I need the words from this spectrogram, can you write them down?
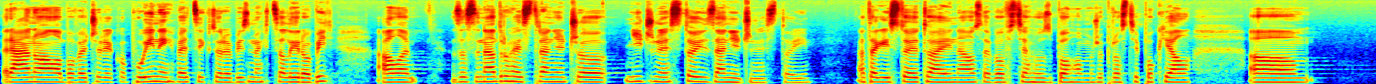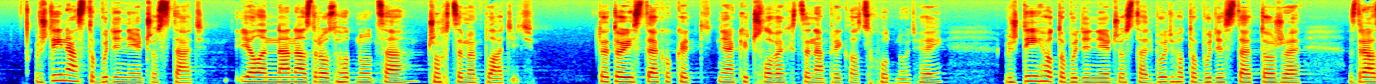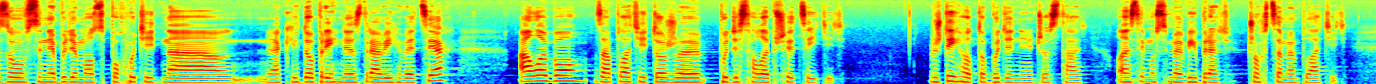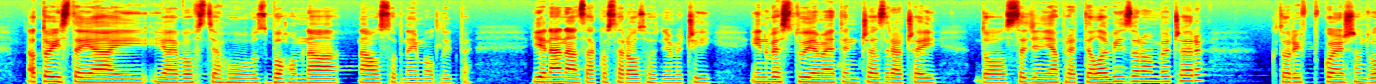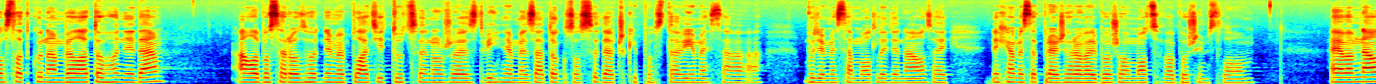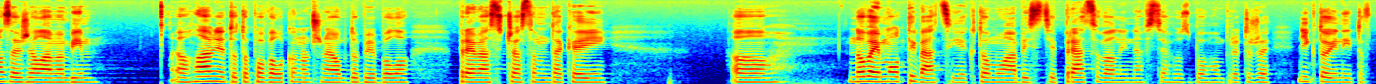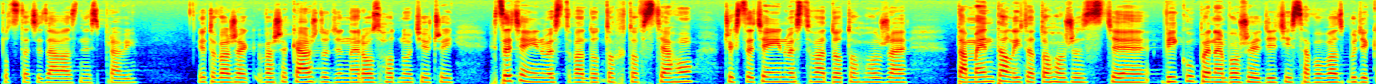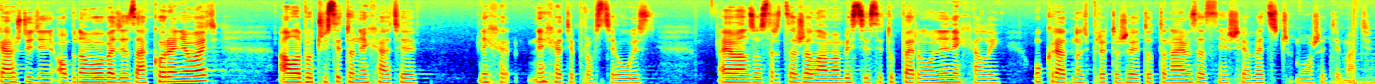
ráno alebo večer je kopu iných vecí, ktoré by sme chceli robiť, ale zase na druhej strane, čo nič nestojí, za nič nestojí. A takisto je to aj naozaj vo vzťahu s Bohom, že proste pokiaľ um, vždy nás to bude niečo stať, je len na nás rozhodnúť sa, čo chceme platiť. To je to isté, ako keď nejaký človek chce napríklad schudnúť, hej. Vždy ho to bude niečo stať. Buď ho to bude stať to, že zrazu si nebude môcť pochutiť na nejakých dobrých, nezdravých veciach, alebo zaplatí to, že bude sa lepšie cítiť. Vždy ho to bude niečo stať, len si musíme vybrať, čo chceme platiť. A to isté je aj, je aj vo vzťahu s Bohom na, na osobnej modlitbe. Je na nás, ako sa rozhodneme, či investujeme ten čas radšej do sedenia pred televízorom večer, ktorý v konečnom dôsledku nám veľa toho nedá, alebo sa rozhodneme platiť tú cenu, že zdvihneme zadok zo sedačky, postavíme sa a budeme sa modliť a naozaj necháme sa prežarovať Božou mocou a Božím slovom. A ja vám naozaj želám, aby hlavne toto poveľkonočné obdobie bolo pre vás časom takej uh, novej motivácie k tomu, aby ste pracovali na vzťahu s Bohom, pretože nikto iný to v podstate za vás nespraví. Je to vaše, vaše každodenné rozhodnutie, či chcete investovať do tohto vzťahu, či chcete investovať do toho, že tá mentalita toho, že ste vykúpené Božie deti sa vo vás bude každý deň obnovovať a zakoreňovať, alebo či si to necháte, nechá, necháte proste ujsť. A ja vám zo srdca želám, aby ste si tú perlu nenechali ukradnúť, pretože je to tá najvzácnejšia vec, čo môžete mať.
